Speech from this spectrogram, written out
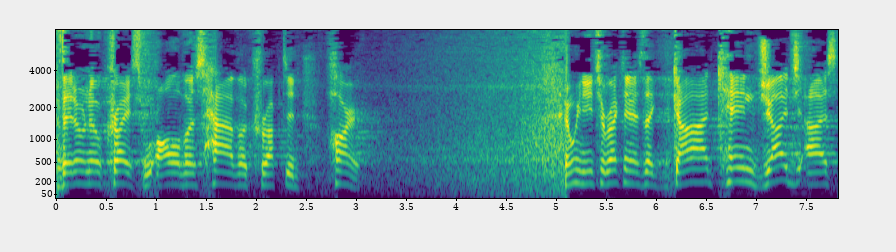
If they don't know Christ, all of us have a corrupted heart. And we need to recognize that God can judge us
